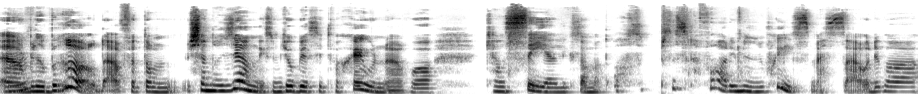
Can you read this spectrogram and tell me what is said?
eh, och Mm. blir berörda för att de känner igen liksom jobbiga situationer och kan se liksom att Åh, så, precis så där var det i min skilsmässa och det var,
